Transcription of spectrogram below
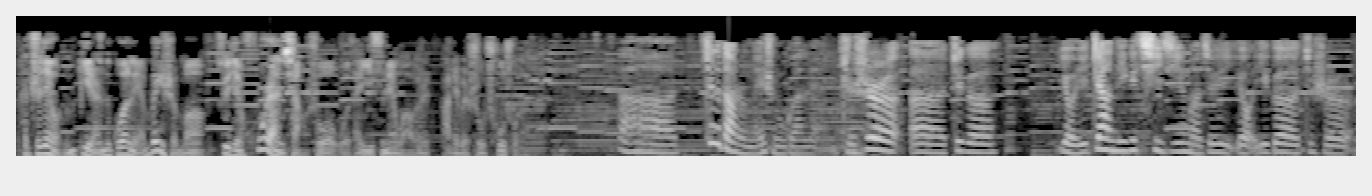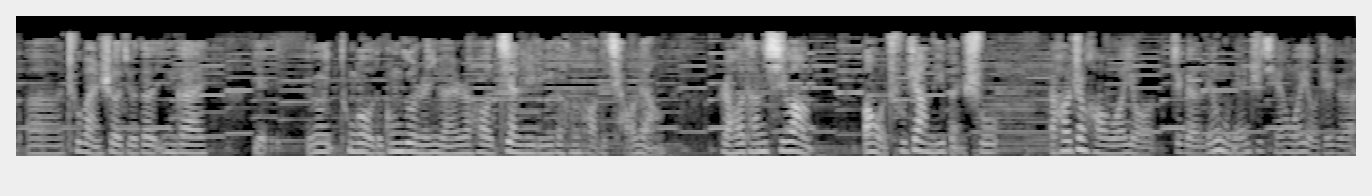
它之间有什么必然的关联？为什么最近忽然想说，我在一四年我要把这本书出出来？呃，这个倒是没什么关联，只是呃，这个有一这样的一个契机嘛，就有一个就是呃，出版社觉得应该也因为通过我的工作人员，然后建立了一个很好的桥梁，然后他们希望帮我出这样的一本书。然后正好我有这个零五年之前我有这个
